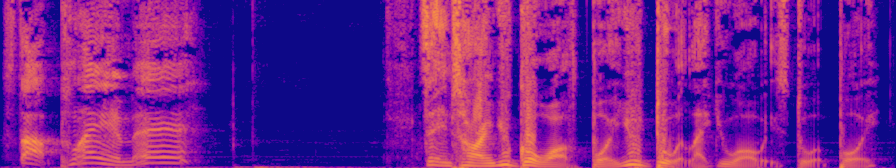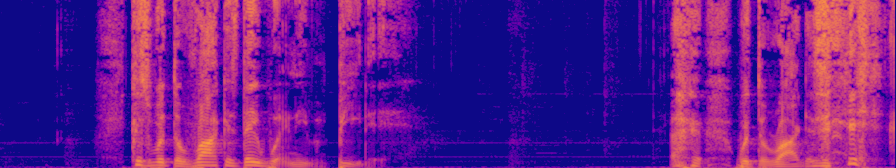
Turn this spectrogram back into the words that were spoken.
Stop playing, man. James Harden, you go off, boy. You do it like you always do it, boy. Cause with the Rockets, they wouldn't even beat it. with the Rockets.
